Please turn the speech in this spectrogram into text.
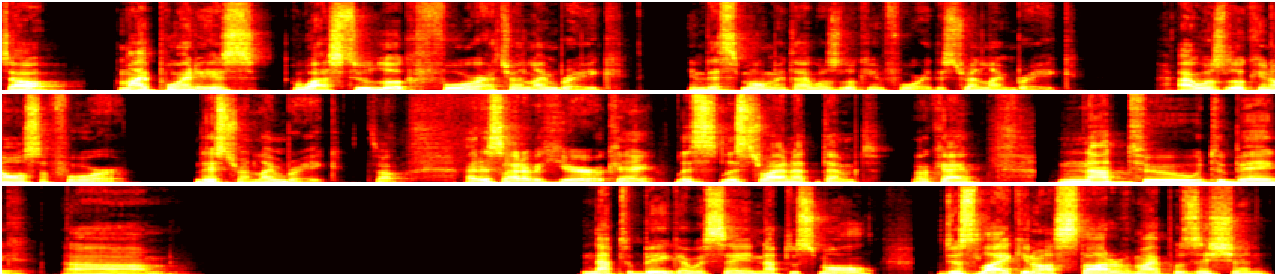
So my point is was to look for a trend line break. In this moment, I was looking for this trend line break. I was looking also for this trend line break. So I decided over here, okay, let's let's try an attempt. Okay, not too too big, um, not too big. I would say not too small. Just like you know a start of my position,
